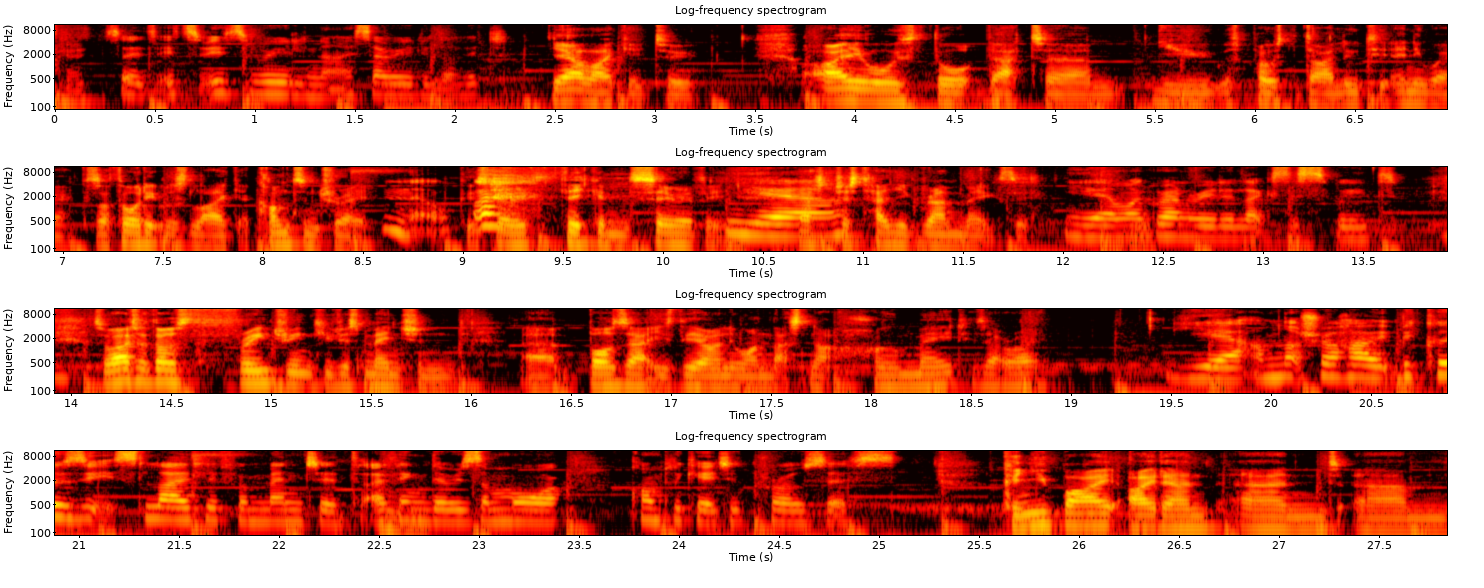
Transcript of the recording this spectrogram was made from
Okay. so it's, it's it's really nice i really love it Yeah, I like it too. I always thought that um, you were supposed to dilute it anyway because I thought it was like a concentrate. no It's very thick and syrupy. Yeah. That's just how your gran makes it. yeah my gran really likes it sweet So out of those three drinks you just mentioned, uh, Boza is the only one that's not homemade. Is that right? yeah i'm not sure how it because it's slightly fermented i think there is a more complicated process Can you buy Idan and um,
